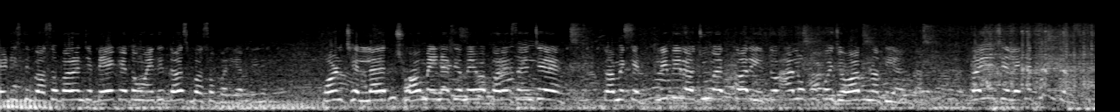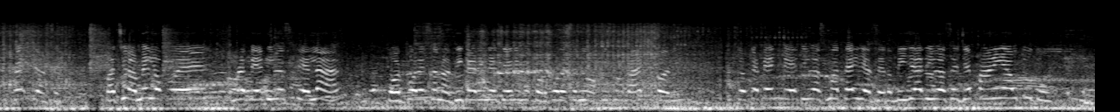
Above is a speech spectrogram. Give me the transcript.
લેડીઝની બસો ભરવાની છે, બે કે તો હું અહીંથી દસ બસો ભરી આપી પણ છેલ્લા છ મહિનાથી અમે એવા પરેશાન છે તો અમે કેટલી બી રજૂઆત કરી તો આ લોકો કોઈ જવાબ નથી આવતા કહીએ છીએ એટલે કે થઈ જશે થઈ જશે. પછી અમે લોકોએ હમણાં બે દિવસ પહેલાં કોર્પોરેશન અધિકારીને જઈને મેં કોર્પોરેશનની ઓફિસમાં વાત કરી, તો કે બેન બે દિવસમાં થઈ જશે. તો બીજા દિવસે જે પાણી આવતું હતું,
